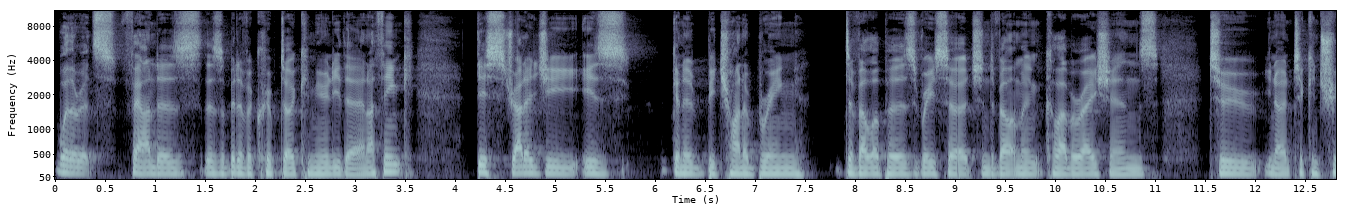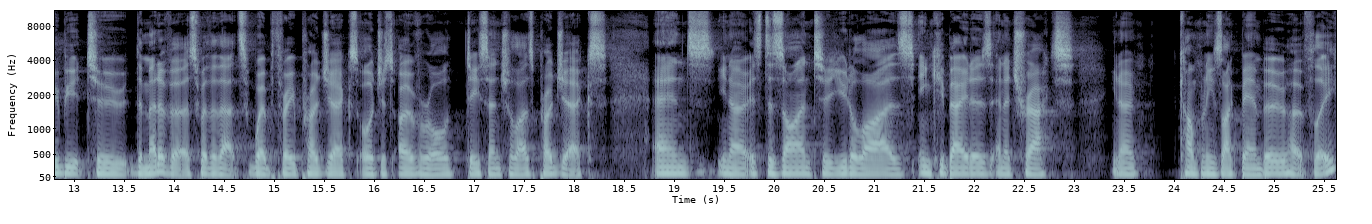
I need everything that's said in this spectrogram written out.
whether it's founders, there's a bit of a crypto community there. And I think this strategy is going to be trying to bring developers, research and development collaborations to, you know, to contribute to the metaverse, whether that's Web3 projects or just overall decentralized projects. And, you know, it's designed to utilize incubators and attract, you know, companies like Bamboo, hopefully,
